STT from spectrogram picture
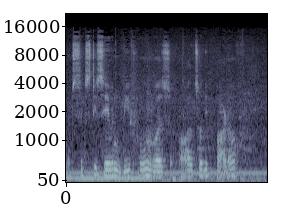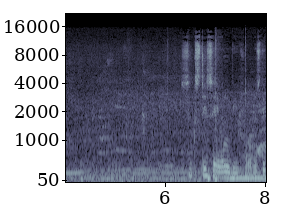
but 67 B4 was also the part of 67 B4 is the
